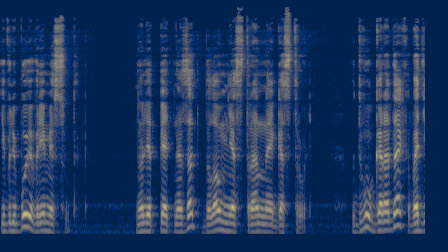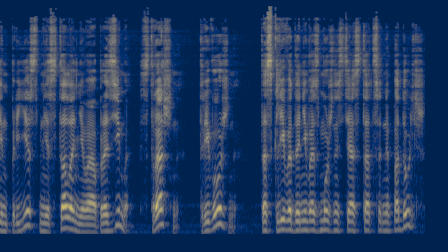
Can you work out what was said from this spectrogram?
и в любое время суток. Но лет пять назад была у меня странная гастроль. В двух городах в один приезд мне стало невообразимо, страшно, тревожно, тоскливо до невозможности остаться на подольше.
